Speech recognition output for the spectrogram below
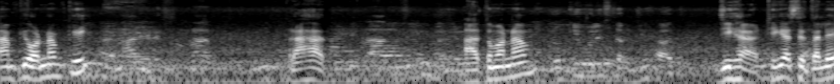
নাম কি ওর নাম কি? রাহাত। আর তোমার নাম? জি হ্যাঁ ঠিক আছে তাহলে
